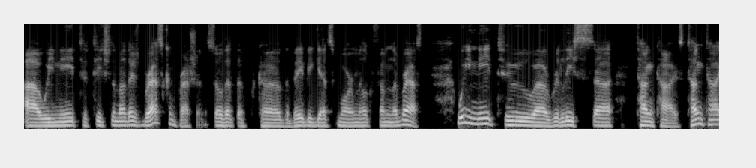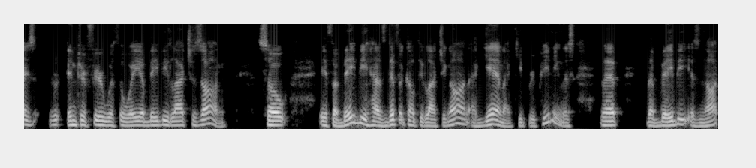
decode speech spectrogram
Uh, we need to teach the mother's breast compression so that the, the baby gets more milk from the breast. We need to uh, release tongue ties. Tongue ties interfere with the way a baby latches on. So if a baby has difficulty latching on, again, I keep repeating this, that the baby is not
